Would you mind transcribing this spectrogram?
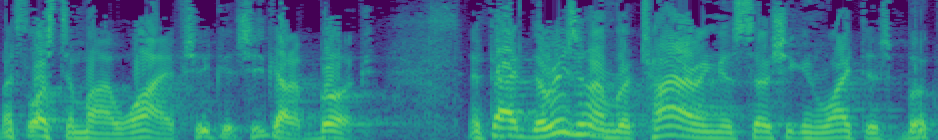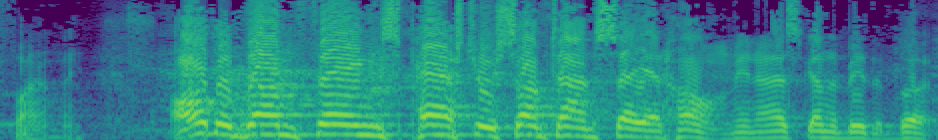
much less to my wife. She, she's got a book. In fact, the reason I'm retiring is so she can write this book finally. All the dumb things pastors sometimes say at home, you know, that's going to be the book.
